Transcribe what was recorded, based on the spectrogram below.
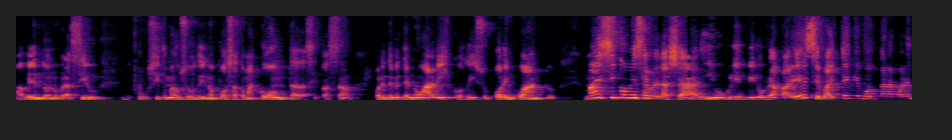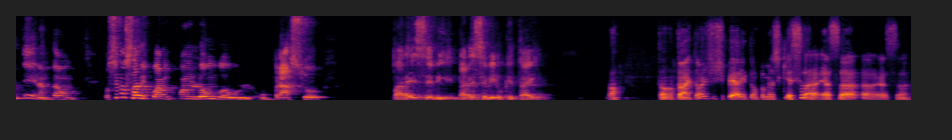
havendo no Brasil, o sistema de saúde não possa tomar conta da situação, aparentemente não há riscos disso por enquanto, mas se começa a relaxar e o vírus reaparece, vai ter que voltar à quarentena. Então, você não sabe quão, quão longo é o, o prazo para esse, para esse vírus que está aí. Bom, então tá. Então a gente espera, então, pelo menos que essa, essa, essa,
